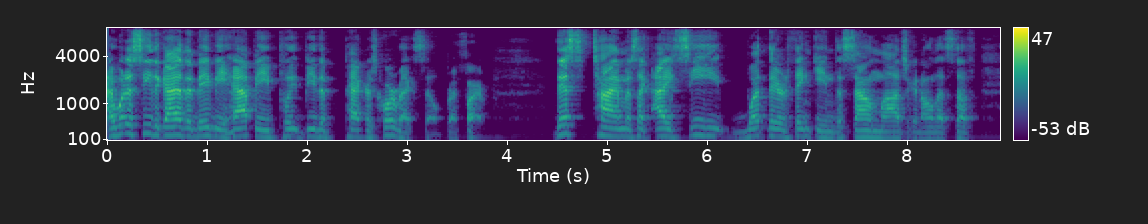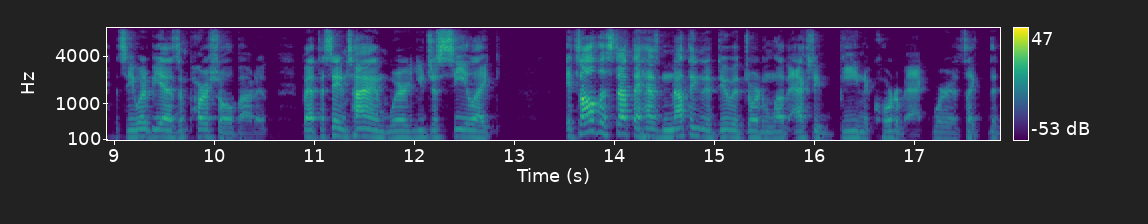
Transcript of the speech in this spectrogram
I want to see the guy that made me happy be the Packers quarterback still, Brett Favre. This time it's like I see what they're thinking, the sound logic and all that stuff, so you wouldn't be as impartial about it. But at the same time where you just see like it's all the stuff that has nothing to do with Jordan Love actually being a quarterback where it's like the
